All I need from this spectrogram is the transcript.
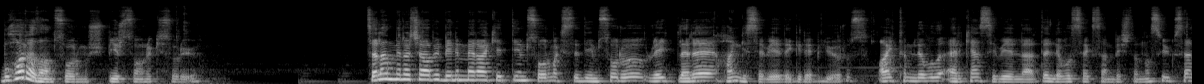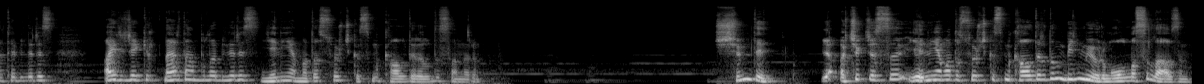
Buhar adam sormuş bir sonraki soruyu. Selam Miraç abi benim merak ettiğim sormak istediğim soru raidlere hangi seviyede girebiliyoruz? Item level'ı erken seviyelerde level 85'te nasıl yükseltebiliriz? Ayrıca guild nereden bulabiliriz? Yeni yamada search kısmı kaldırıldı sanırım. Şimdi ya açıkçası yeni Yamada search kısmı kaldırdım bilmiyorum olması lazım.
